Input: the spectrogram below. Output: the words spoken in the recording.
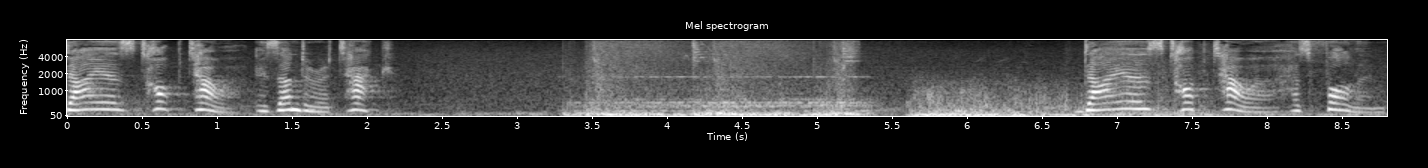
Dire's top tower is under attack. Dire's top tower has fallen.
